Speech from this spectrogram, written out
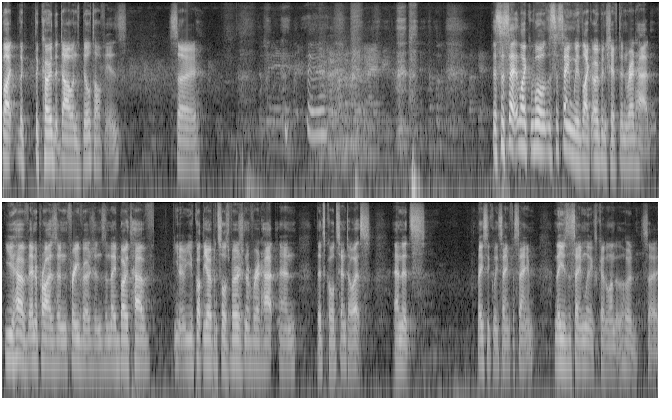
but the the code that Darwin's built off is. So. It's the same, like, well, it's the same with like OpenShift and Red Hat. You have enterprise and free versions, and they both have, you know, you've got the open source version of Red Hat, and that's called CentOS, and it's basically same for same. And they use the same Linux kernel under the hood. So,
